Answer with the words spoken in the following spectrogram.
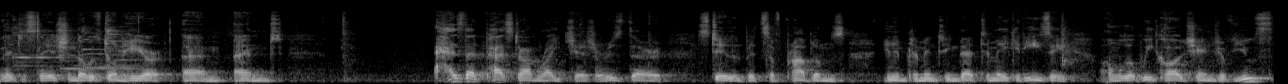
legislation that was done here, um, and has that passed on right yet, or is there still bits of problems in implementing that to make it easy on what we call change of use.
